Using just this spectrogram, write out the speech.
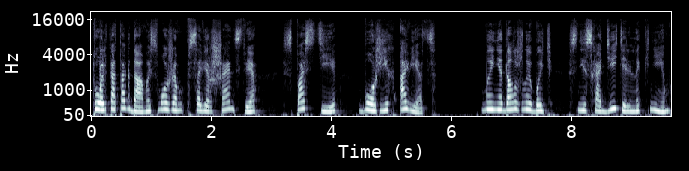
Только тогда мы сможем в совершенстве спасти Божьих овец. Мы не должны быть снисходительны к ним,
